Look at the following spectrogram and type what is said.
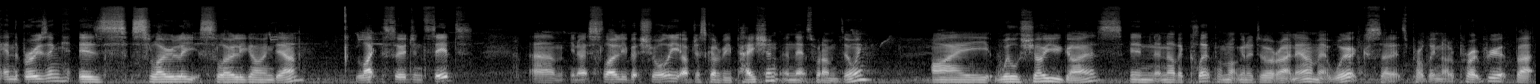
and the bruising is slowly, slowly going down. Like the surgeon said, um, you know, slowly but surely, I've just got to be patient, and that's what I'm doing. I will show you guys in another clip. I'm not going to do it right now. I'm at work, so it's probably not appropriate. But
